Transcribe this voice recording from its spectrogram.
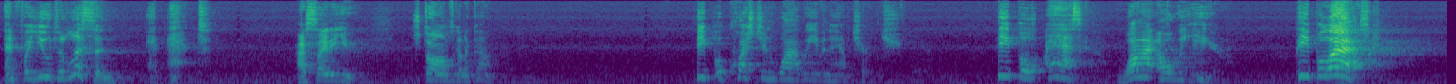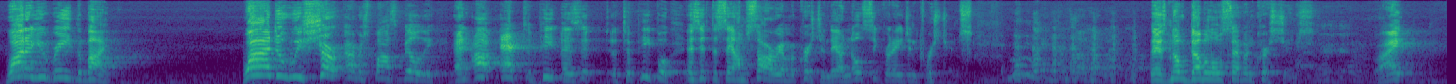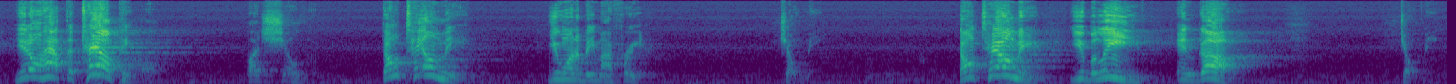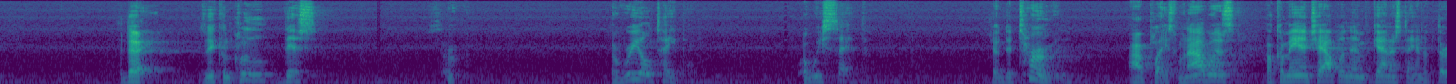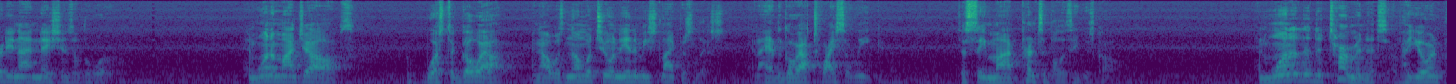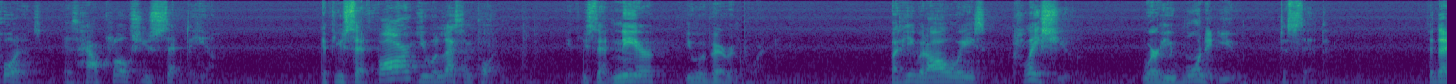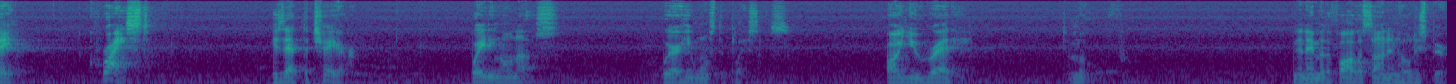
and for you to listen and act. I say to you, storm's going to come. People question why we even have church. People ask, why are we here? People ask, why do you read the Bible? Why do we shirk our responsibility and act to as if, to people as if to say, I'm sorry, I'm a Christian? There are no secret agent Christians. There's no 007 Christians, right? You don't have to tell people, but show them. Don't tell me you want to be my friend. Show me. Don't tell me you believe in God. Show me. Today, as we conclude this sermon, the real table where we sit to determine our place. When I was a command chaplain in Afghanistan of 39 nations of the world. And one of my jobs was to go out, and I was number two on the enemy snipers list. And I had to go out twice a week to see my principal, as he was called. And one of the determinants of your importance is how close you set to him. If you sat far, you were less important. If you sat near, you were very important. But he would always place you where he wanted you to sit. Today, Christ is at the chair waiting on us where he wants to place us. Are you ready to move? In the name of the Father, Son, and Holy Spirit.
